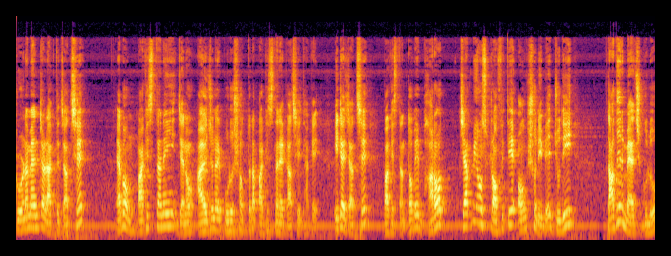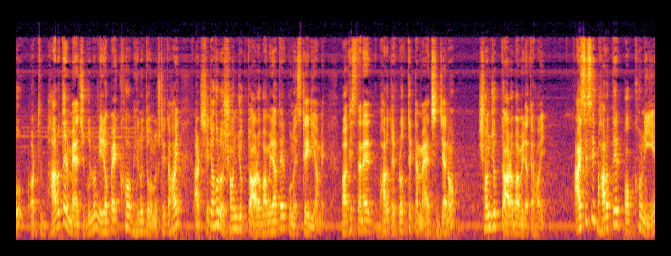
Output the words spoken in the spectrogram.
টুর্নামেন্টটা রাখতে চাচ্ছে এবং পাকিস্তানেই যেন আয়োজনের পুরো সত্যটা পাকিস্তানের কাছেই থাকে। এটাই চাচ্ছে পাকিস্তান। তবে ভারত চ্যাম্পিয়ন্স ট্রফিতে অংশ নেবে যদি তাদের ম্যাচগুলো অর্থাৎ ভারতের ম্যাচগুলো নিরপেক্ষ ভেনুতে অনুষ্ঠিত হয়। আর সেটা হলো সংযুক্ত আরব আমিরাতের কোনো স্টেডিয়ামে পাকিস্তানের, ভারতের প্রত্যেকটা ম্যাচ যেন সংযুক্ত আরব আমিরাতে হয়। আইসিসি ভারতের পক্ষ নিয়ে,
